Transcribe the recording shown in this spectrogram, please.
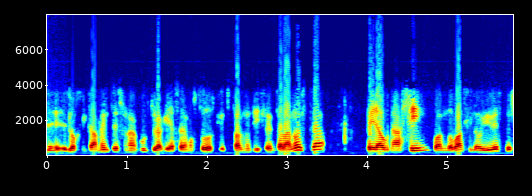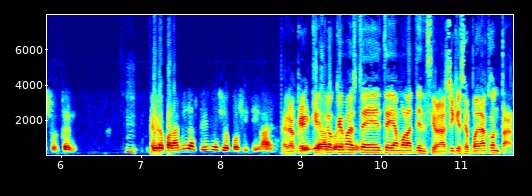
eh, lógicamente es una cultura que ya sabemos todos que es totalmente diferente a la nuestra, pero aún así, cuando vas y lo vives, te sorprende. Pero, para mí la experiencia ha sido positiva, ¿eh? Pero ¿qué, qué es lo que más te, te llamó la atención? Así que se pueda contar.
